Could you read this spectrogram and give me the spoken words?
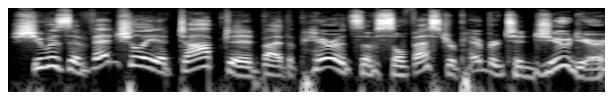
She was eventually adopted by the parents of Sylvester Pemberton Jr.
